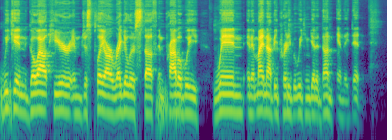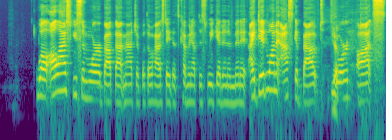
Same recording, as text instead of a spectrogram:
We can go out here and just play our regular stuff and probably win and it might not be pretty, but we can get it done. And they didn't. Well, I'll ask you some more about that matchup with Ohio State that's coming up this weekend in a minute. I did want to ask about your thoughts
